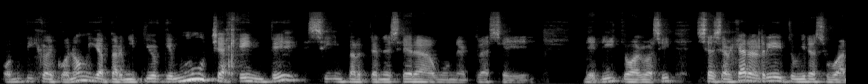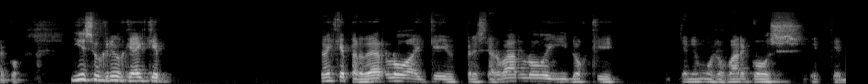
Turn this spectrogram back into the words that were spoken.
política económica, permitió que mucha gente, sin pertenecer a una clase de élite o algo así, se acercara al río y tuviera su barco. Y eso creo que hay que, hay que perderlo, hay que preservarlo y los que tenemos los barcos este,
